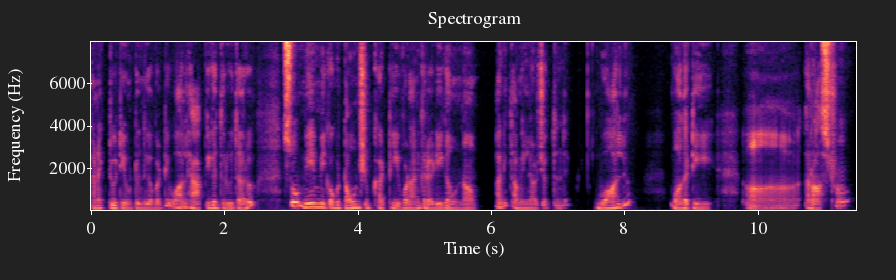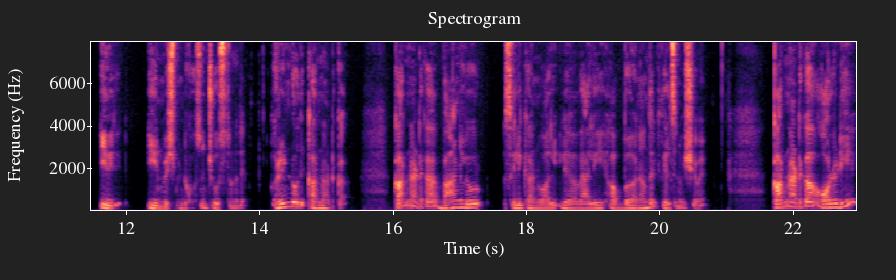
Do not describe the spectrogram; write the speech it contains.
కనెక్టివిటీ ఉంటుంది కాబట్టి వాళ్ళు హ్యాపీగా తిరుగుతారు. సో మేము మీకు ఒక టౌన్షిప్ కట్టి ఇవ్వడానికి రెడీగా ఉన్నాం అని తమిళనాడు చెప్తుంది. వాళ్ళు మొదటి రాష్ట్రం ఈ ఈ ఇన్వెస్ట్మెంట్ కోసం చూస్తున్నది. రెండోది Karnataka. Karnataka Bengaluru Silicon Valley Valley hub అని అందరికీ తెలిసిన విషయమే. Karnataka already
